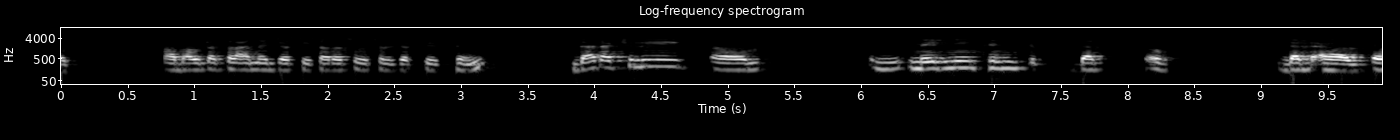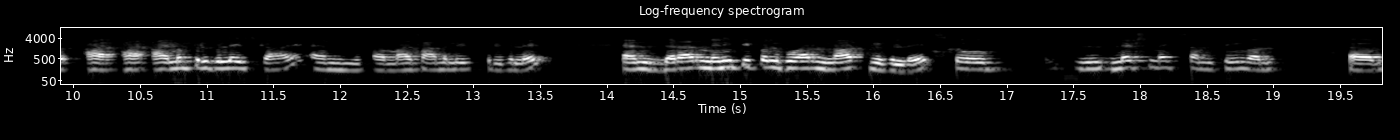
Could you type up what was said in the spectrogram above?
uh, about a climate justice or a social justice thing. That actually um, made me think that uh, that uh, uh I, am a privileged guy and uh, my family is privileged and there are many people who are not privileged so let's make something or uh,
